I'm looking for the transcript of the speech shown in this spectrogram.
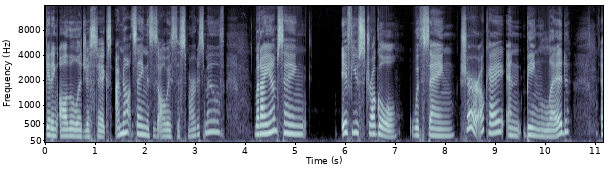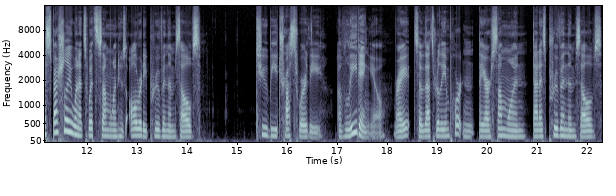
getting all the logistics. I'm not saying this is always the smartest move, but I am saying if you struggle with saying, sure, okay, and being led, especially when it's with someone who's already proven themselves to be trustworthy of leading you, right? So that's really important. They are someone that has proven themselves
